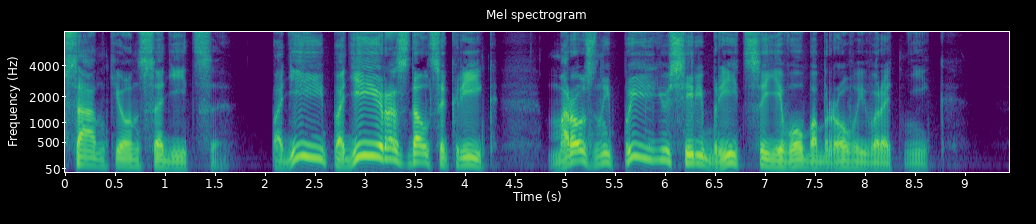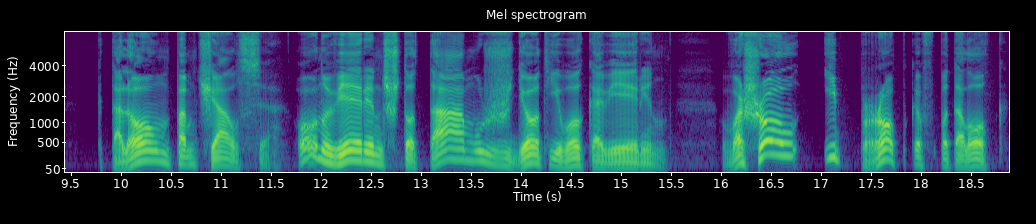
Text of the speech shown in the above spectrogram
в санке он садится. «Поди, поди!» — раздался крик. Морозной пылью серебрится его бобровый воротник. Талон помчался. Он уверен, что там уж ждет его Каверин. Вошел и пробка в потолок.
